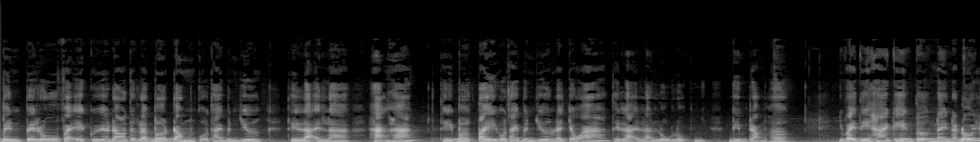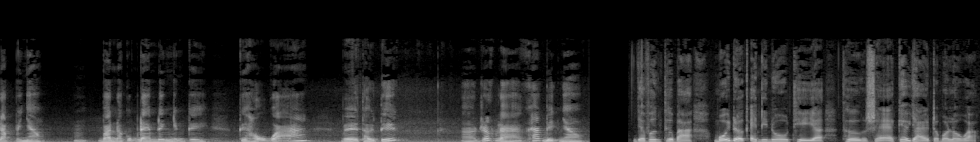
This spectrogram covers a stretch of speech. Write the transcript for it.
bên Peru và Ecuador tức là bờ đông của Thái Bình Dương thì lại là hạn hán thì bờ tây của Thái Bình Dương là châu Á thì lại là lũ lụt nghiêm trọng hơn. Như vậy thì hai cái hiện tượng này nó đối lập với nhau ừ, và nó cũng đem đến những cái cái hậu quả về thời tiết à, rất là khác biệt nhau. Dạ vâng thưa bà, mỗi đợt El Nino thì à, thường sẽ kéo dài trong bao lâu ạ? À?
